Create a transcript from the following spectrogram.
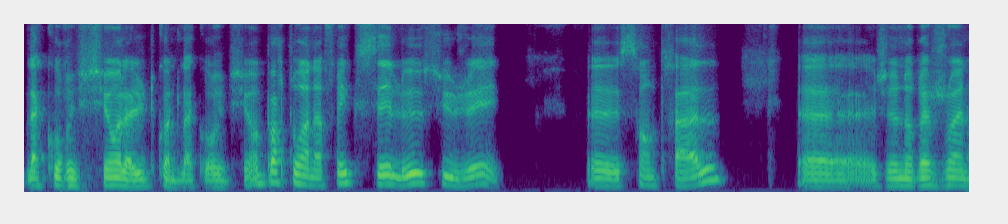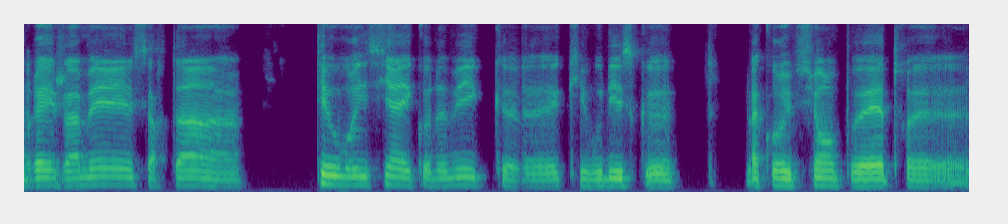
la corruption, la lutte contre la corruption, partout en Afrique, c'est le sujet central. Euh, je ne rejoindrai jamais certains théoriciens économiques euh, qui vous disent que la corruption peut être euh,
